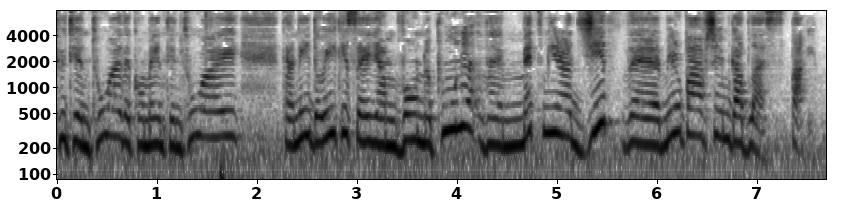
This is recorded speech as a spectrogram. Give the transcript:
pytjen tuaj dhe komentin tuaj. Tani do iki se jam vonë në punë dhe me të mirat gjithë dhe miru pafshim. God bless. Bye.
